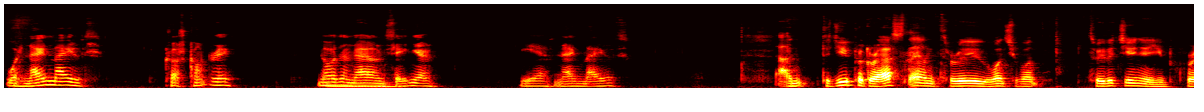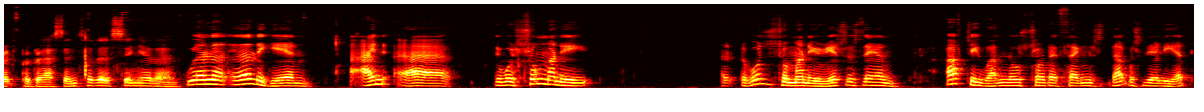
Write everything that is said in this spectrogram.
was nine miles cross country. Northern Ireland senior, yeah, nine miles. And did you progress then through once you went through the junior? You pro- progressed into the senior then. Well, uh, then again, I uh, there was so many. uh, There wasn't so many races then. After he won those sort of things, that was nearly it.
